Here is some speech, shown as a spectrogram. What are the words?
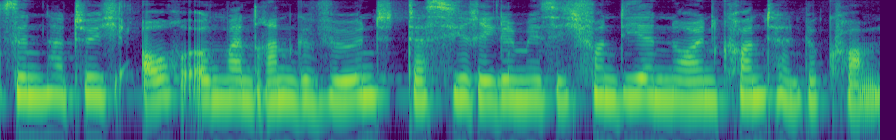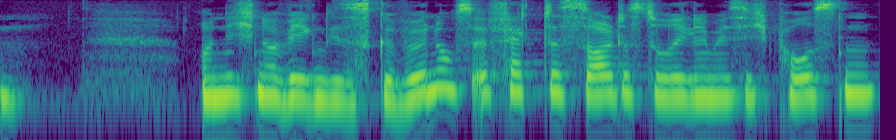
sind natürlich auch irgendwann dran gewöhnt, dass sie regelmäßig von dir neuen Content bekommen. Und nicht nur wegen dieses Gewöhnungseffektes solltest du regelmäßig posten,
